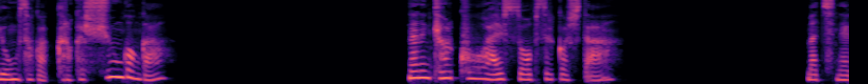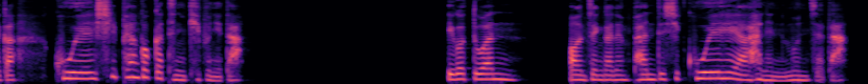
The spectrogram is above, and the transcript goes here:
용서가 그렇게 쉬운 건가? 나는 결코 알 수 없을 것이다. 마치 내가 고해에 실패한 것 같은 기분이다. 이것 또한 언젠가는 반드시 고해해야 하는 문제다.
